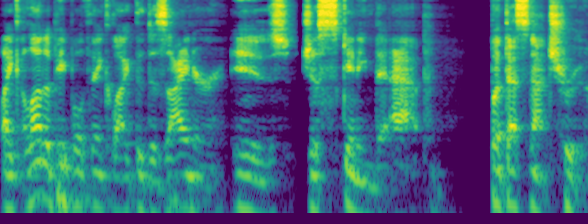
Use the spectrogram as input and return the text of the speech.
like a lot of people think like the designer is just skinning the app, but that's not true.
